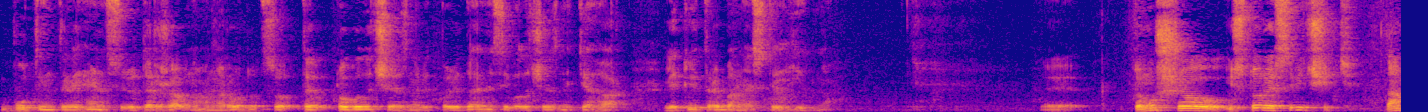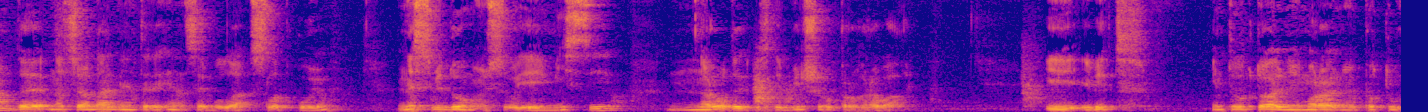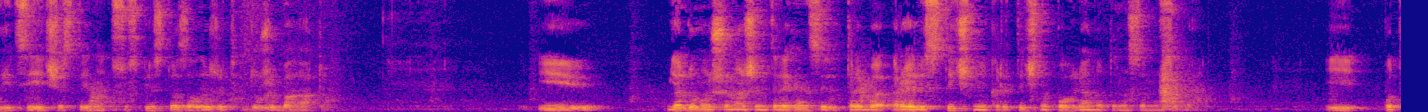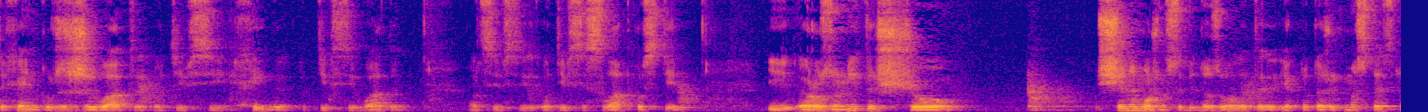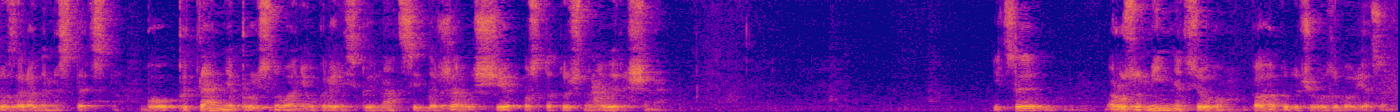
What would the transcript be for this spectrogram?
бути інтелігенцією державного народу це то величезна відповідальність і величезний тягар, який треба нести гідно. Е, Тому що історія свідчить, там, де національна інтелігенція була слабкою, несвідомою своєї місії, народи здебільшого програвали. І від інтелектуальної і моральної потуги цієї частини суспільства залежить дуже багато. І я думаю, що нашій інтелігенції треба реалістично і критично поглянути на саму себе. І потихеньку зживати оті всі хиби, оті всі вади, оці всі, оті всі слабкості, і розуміти, що ще не можна собі дозволити, як то кажуть, мистецтво заради мистецтва. Бо питання про існування української нації держави ще остаточно не вирішене. І це розуміння цього багато до чого зобов'язане.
